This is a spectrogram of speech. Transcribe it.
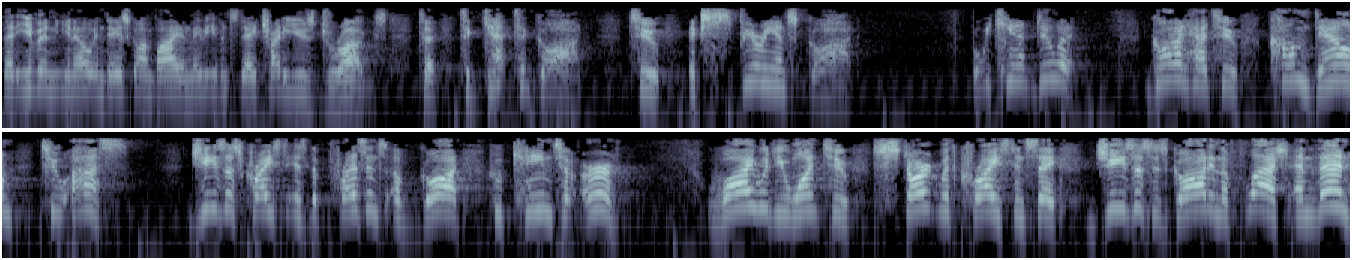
that even, you know, in days gone by and maybe even today try to use drugs to, to get to God, to experience God. But we can't do it. God had to come down to us. Jesus Christ is the presence of God who came to earth. Why would you want to start with Christ and say, Jesus is God in the flesh, and then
